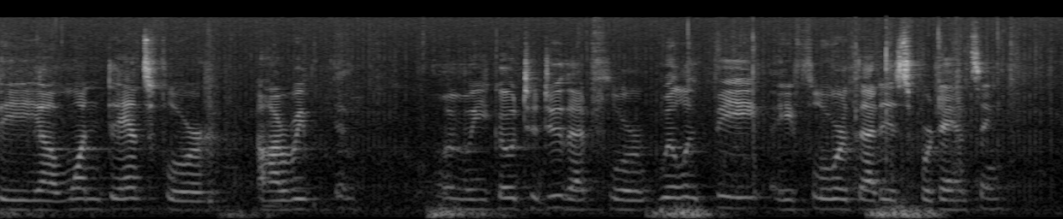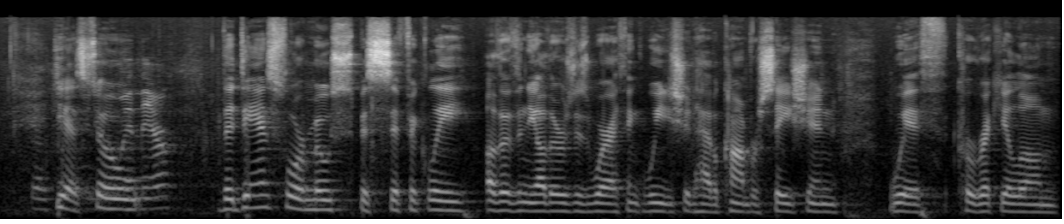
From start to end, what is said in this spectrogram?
the uh, one dance floor, we, when we go to do that floor, will it be a floor that is for dancing? That's Yes, so In there? the dance floor most specifically, other than the others, is where I think we should have a conversation with curriculum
